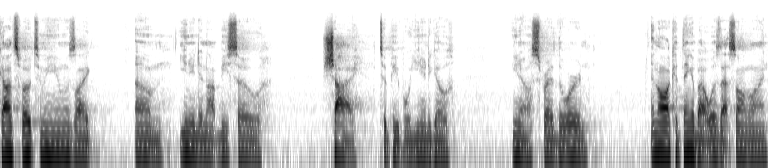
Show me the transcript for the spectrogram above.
God spoke to me and was like, um, "You need to not be so shy to people. You need to go." you know, spread the word. And all I could think about was that song line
